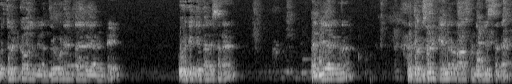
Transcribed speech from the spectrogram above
గుర్తుపెట్టుకోవాలి మీరందరూ కూడా ఏం తయారయ్యారంటే ఊరికి జీతాలు ఇస్తారా? పని చేయాలి కదా. ప్రతి ఒక్కసారి కేంద్రం రాష్ట్రం డబ్బులు ఇస్తారా?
